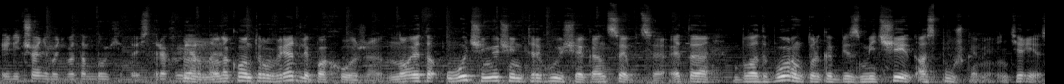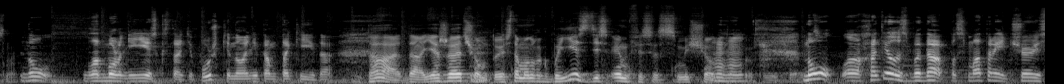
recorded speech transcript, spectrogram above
или что-нибудь в этом духе, то есть Хм, трехмерная. ну, на контуру вряд ли похоже, но это очень-очень интригующая концепция. Это Bloodborne только без мечей, а с пушками. Интересно. Ну, в Bloodborne есть, кстати, пушки, но они там такие, да. Да, да, я же о чем. То есть там оно как бы есть, здесь эмфисис смещен. Такой. Ну, э, хотелось бы, да, посмотреть, что из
